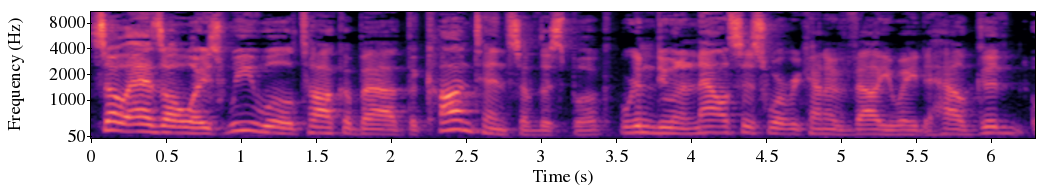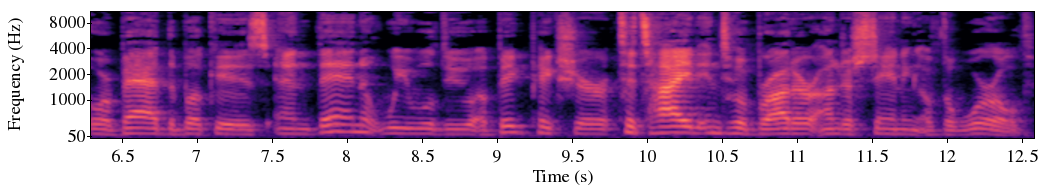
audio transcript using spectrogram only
So, as always, we will talk about the contents of this book. We're going to do an analysis where we kind of evaluate how good or bad the book is, and then we will do a big picture to tie it into a broader understanding of the world.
